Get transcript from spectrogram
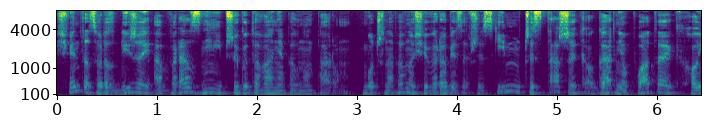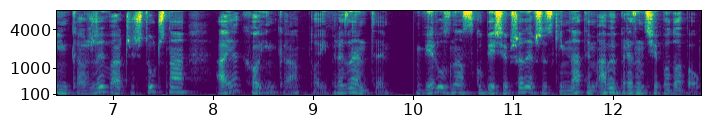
Święta coraz bliżej, a wraz z nimi przygotowania pełną parą. Bo czy na pewno się wyrobię ze wszystkim? Czy Staszek ogarnia opłatek, choinka żywa czy sztuczna? A jak choinka, to i prezenty. Wielu z nas skupia się przede wszystkim na tym, aby prezent się podobał.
